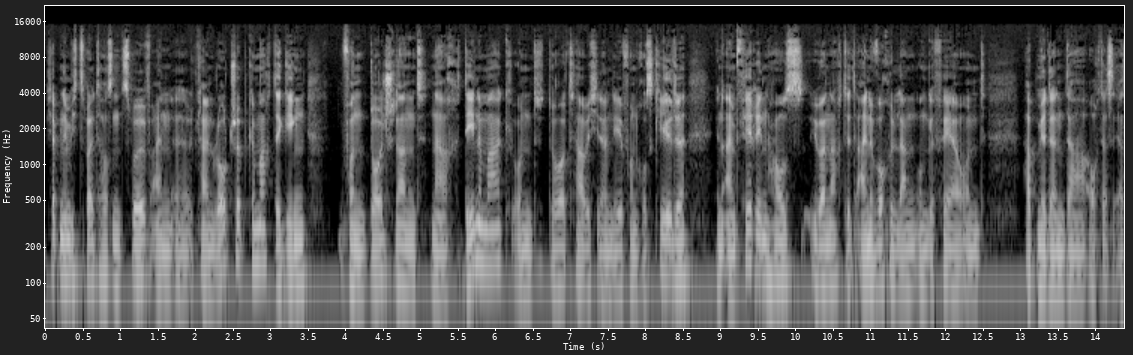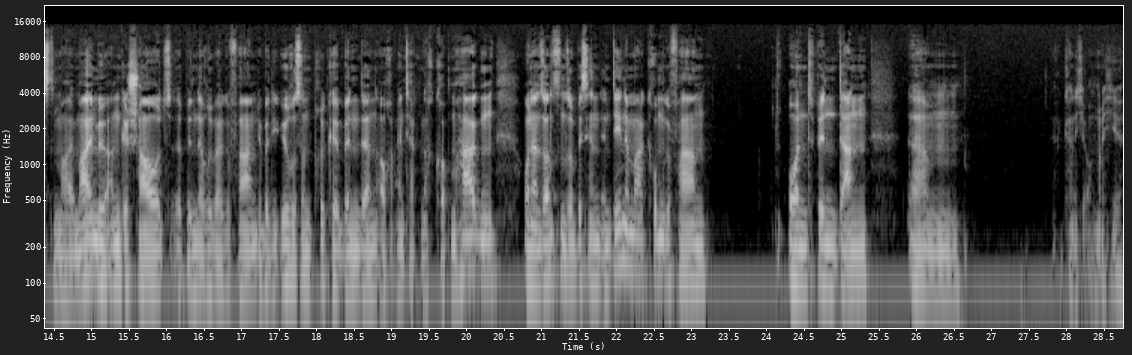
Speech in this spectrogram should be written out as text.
Ich habe nämlich 2012 einen äh, kleinen Roadtrip gemacht, der ging von Deutschland nach Dänemark und dort habe ich in der Nähe von Roskilde in einem Ferienhaus übernachtet, eine Woche lang ungefähr und habe mir dann da auch das erste Mal Malmö angeschaut, äh, bin darüber gefahren über die Öresundbrücke, bin dann auch einen Tag nach Kopenhagen und ansonsten so ein bisschen in Dänemark rumgefahren und bin dann, ähm, kann ich auch mal hier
